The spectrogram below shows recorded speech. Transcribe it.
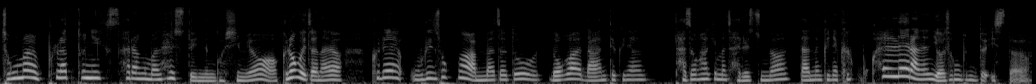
정말 플라토닉 사랑만 할 수도 있는 것이며 그런 거 있잖아요. 그래, 우린 속궁합 안 맞아도 너가 나한테 그냥 다정하기만 잘해주면 나는 그냥 극복할래라는 여성분도 있어요.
